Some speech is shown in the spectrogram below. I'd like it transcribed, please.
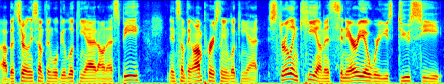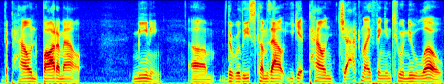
uh, but certainly something we'll be looking at on SB and something I'm personally looking at. Sterling key on a scenario where you do see the pound bottom out, meaning um, the release comes out, you get pound jackknifing into a new low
